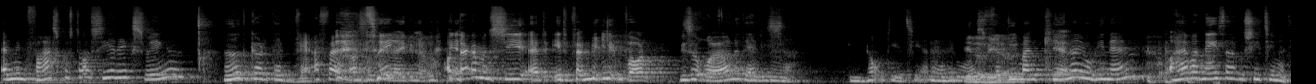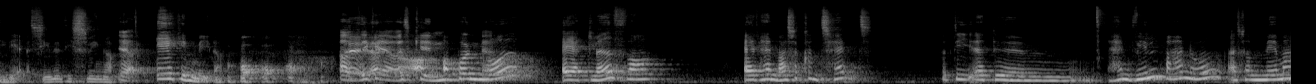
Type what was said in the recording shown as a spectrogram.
at min far skulle stå og sige, at det ikke svingede. Nå, det gør det da i hvert fald. Og, sådan, Det er nok. og der kan man sige, at et familiebånd, lige så rørende, det er lige så enormt irriterende, er det jo også, fordi man kender jo hinanden. Og han var den eneste, der kunne sige til mig, de der Sille, de svinger Ja. ikke en meter. og det kan jeg også kende. Og, og på en Ja. måde er jeg glad for, at han var så kontant. Fordi at øh, han ville bare noget altså med mig.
